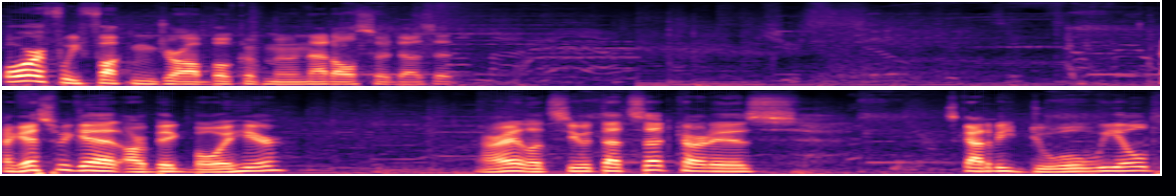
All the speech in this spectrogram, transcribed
Or if we fucking draw Book of Moon, that also does it. I guess we get our big boy here. Alright, let's see what that set card is. It's got to be dual wield.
